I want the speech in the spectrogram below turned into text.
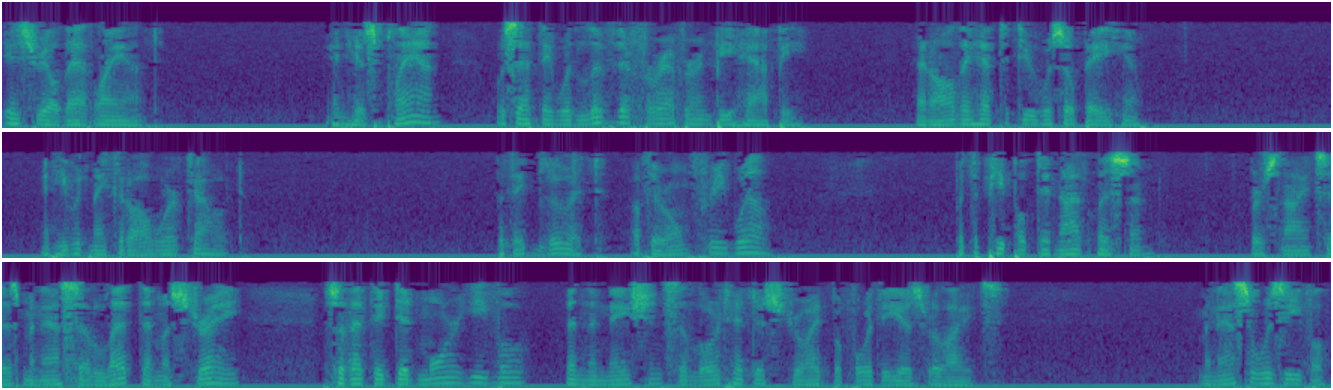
Israel, that land. And his plan was that they would live there forever and be happy. And all they had to do was obey him. And he would make it all work out. But they blew it of their own free will. But the people did not listen. Verse 9 says, Manasseh led them astray, so that they did more evil than the nations the Lord had destroyed before the Israelites. Manasseh was evil,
